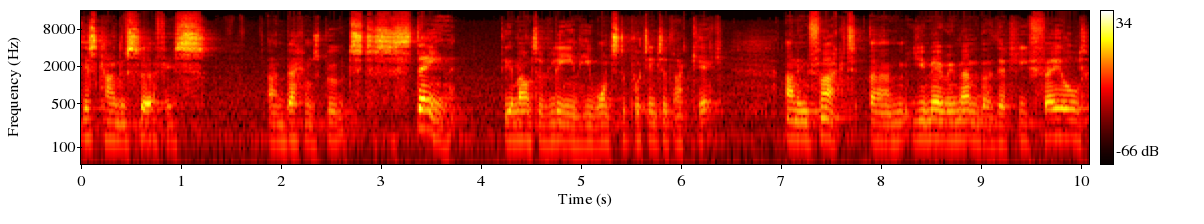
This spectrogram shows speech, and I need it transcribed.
this kind of surface and Beckham's boots to sustain the amount of lean he wants to put into that kick. And in fact, um, you may remember that he failed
